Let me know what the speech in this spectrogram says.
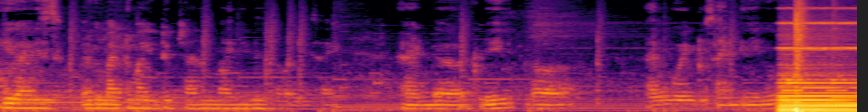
Hey guys, welcome back to my YouTube channel. My name is Dhaval Desai, and uh, today uh, I'm going to San Diego.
